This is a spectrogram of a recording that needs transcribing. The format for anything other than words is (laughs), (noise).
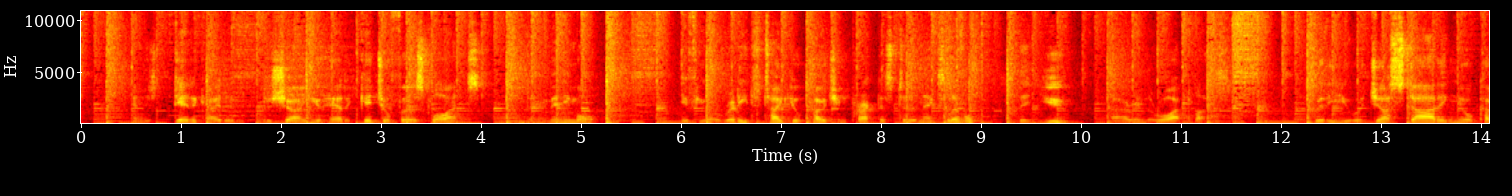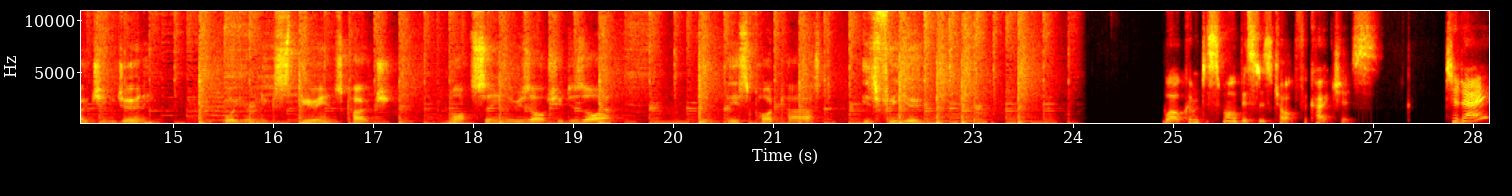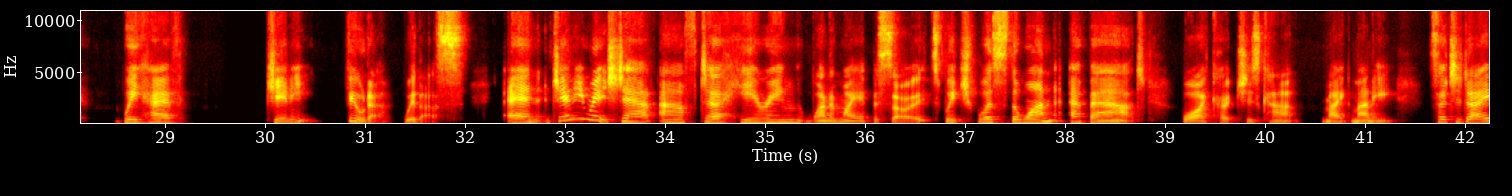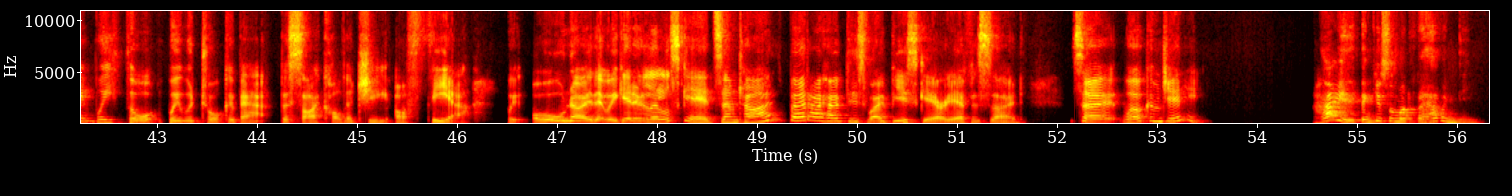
and is dedicated to showing you how to get your first clients and many more. If you are ready to take your coaching practice to the next level, then you are in the right place. Whether you are just starting your coaching journey or you're an experienced coach not seeing the results you desire, then this podcast is for you. Welcome to Small Business Talk for Coaches. Today we have Jenny Fidder with us. And Jenny reached out after hearing one of my episodes, which was the one about why coaches can't make money. So today we thought we would talk about the psychology of fear. We all know that we get a little scared sometimes, but I hope this won't be a scary episode. So, welcome, Jenny. Hi, thank you so much for having me.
